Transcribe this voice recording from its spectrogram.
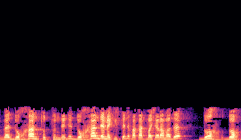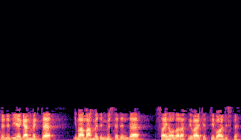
ve duhan tuttun dedi. Duhan demek istedi fakat başaramadı. Duh, duh dedi diye gelmekte İmam Ahmed'in müsnedinde sahih olarak rivayet ettiği bu hadiste.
